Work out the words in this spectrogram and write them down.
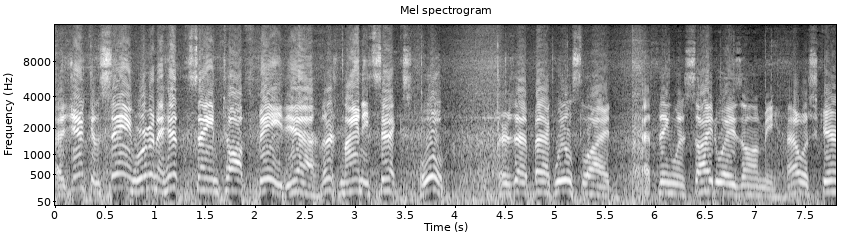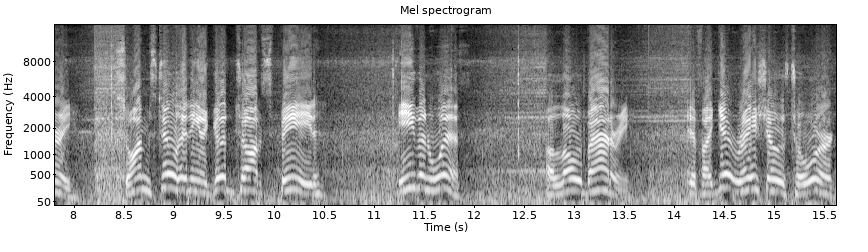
As you can see, we're going to hit the same top speed. Yeah, there's 96. Whoa, there's that back wheel slide. That thing went sideways on me. That was scary. So I'm still hitting a good top speed even with a low battery if I get ratios to work,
